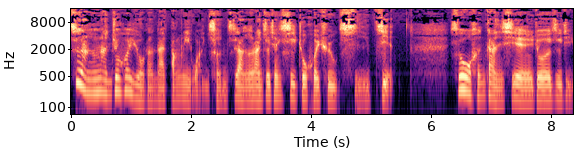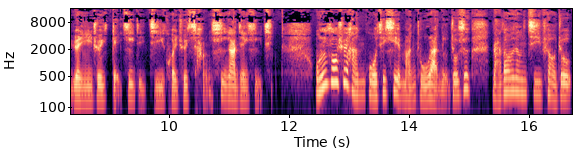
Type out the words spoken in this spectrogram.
自然而然就会有人来帮你完成，自然而然这件事就会去实践。所以我很感谢，就是自己愿意去给自己机会去尝试那件事情。我那时候去韩国其实也蛮突然的，就是拿到那张机票就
